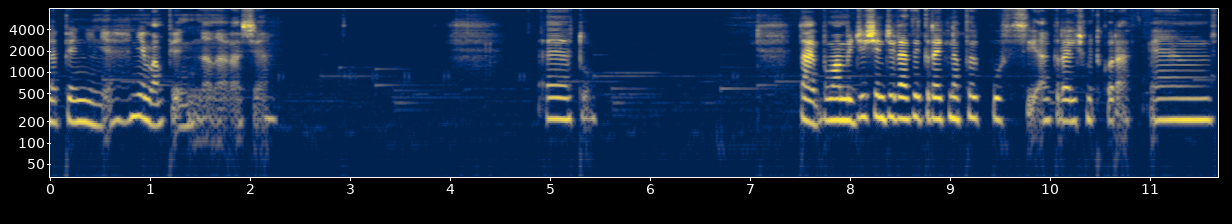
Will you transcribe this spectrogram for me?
na pianinie. Nie mam pianina na razie. E, tu. Tak, bo mamy 10 razy grać na perkusji, a graliśmy tylko raz, więc...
